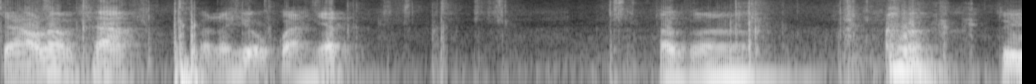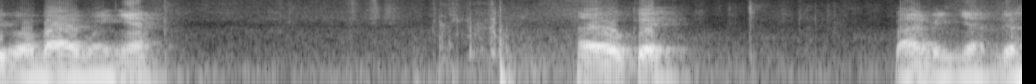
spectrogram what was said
Cháo làm sao cho nó hiệu quả nhất? Vâng, ờ, Hoặc uh, tùy vào bài của anh em. Hay ok. Bài mình nhận được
